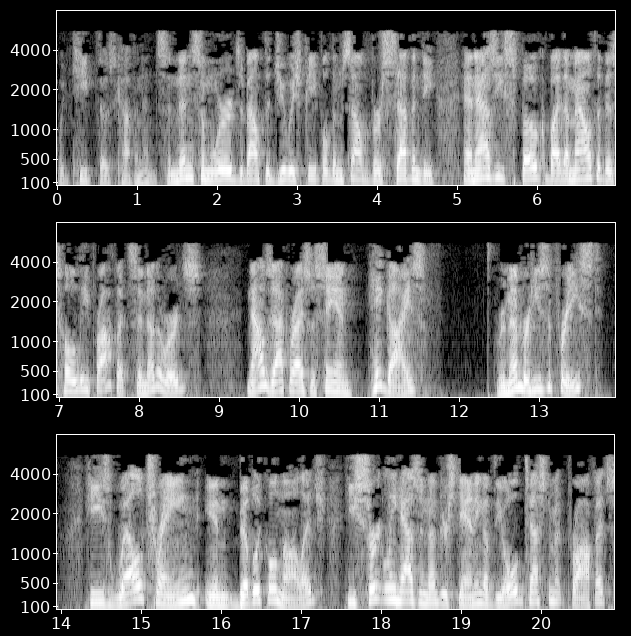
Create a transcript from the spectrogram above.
would keep those covenants. And then some words about the Jewish people themselves, verse 70. And as he spoke by the mouth of his holy prophets. In other words, now Zacharias is saying, hey guys, remember he's a priest. He's well trained in biblical knowledge. He certainly has an understanding of the Old Testament prophets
